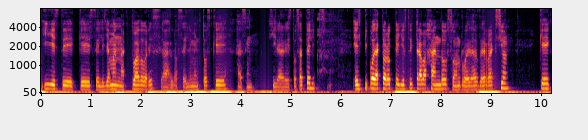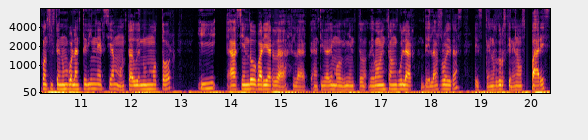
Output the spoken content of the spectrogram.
y este que se les llaman actuadores a los elementos que hacen girar estos satélites. El tipo de actuador que yo estoy trabajando son ruedas de reacción, que consiste en un volante de inercia montado en un motor y haciendo variar la, la, cantidad de movimiento de momento angular de las ruedas este nosotros generamos pares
